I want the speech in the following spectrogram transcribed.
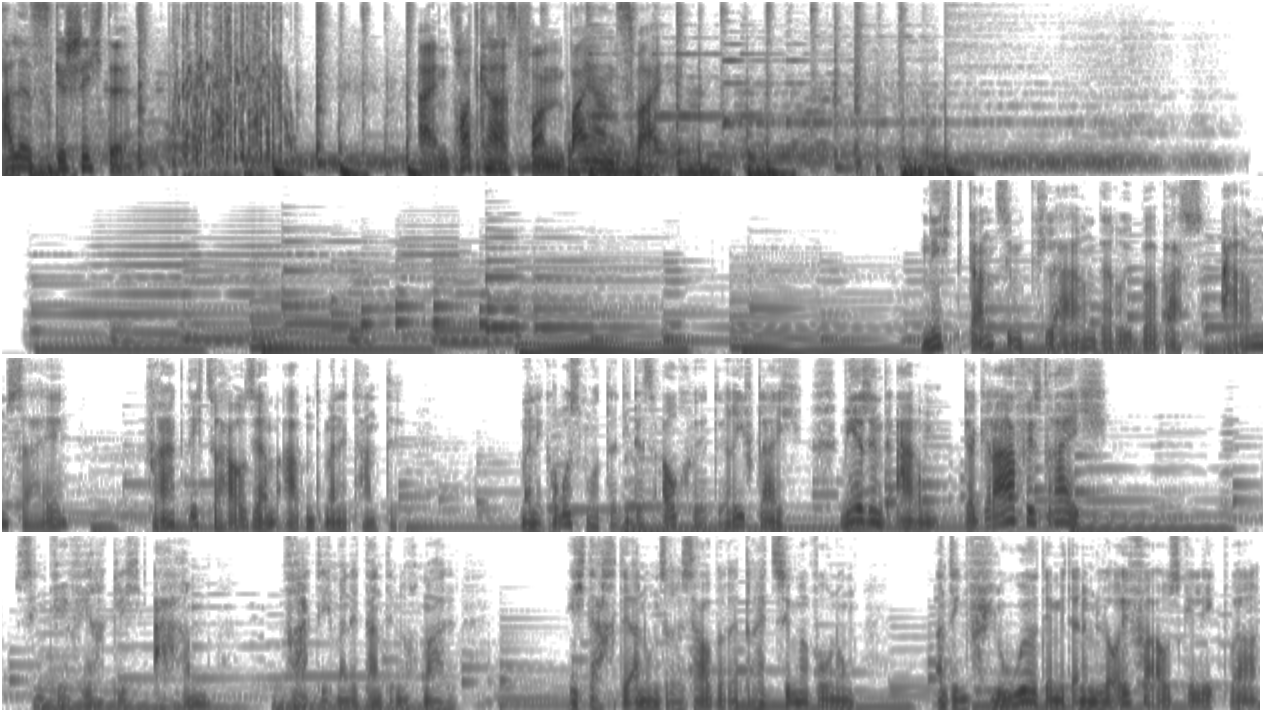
Alles Geschichte. Ein Podcast von Bayern 2. Nicht ganz im Klaren darüber, was arm sei, fragte ich zu Hause am Abend meine Tante. Meine Großmutter, die das auch hörte, rief gleich: Wir sind arm, der Graf ist reich. Sind wir wirklich arm? fragte ich meine Tante nochmal. Ich dachte an unsere saubere Dreizimmerwohnung, an den Flur, der mit einem Läufer ausgelegt war,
